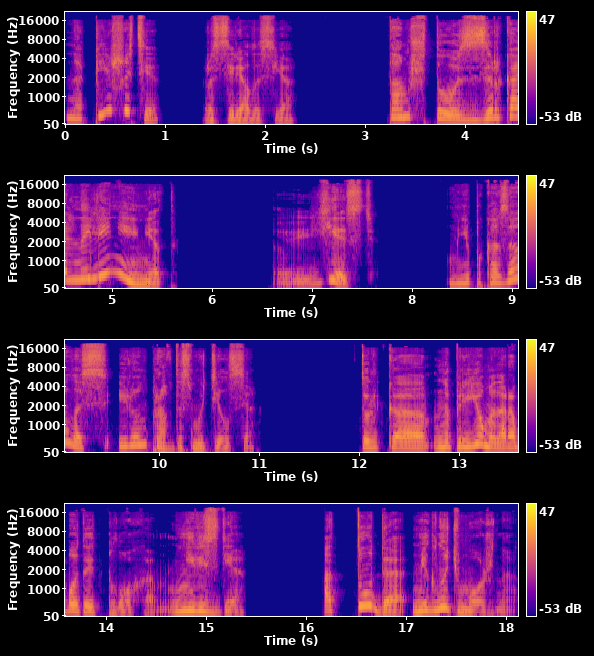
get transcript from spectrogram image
«Напишите?» — растерялась я. «Там что, зеркальной линии нет?» «Э, «Есть». Мне показалось, или он правда смутился. Только на прием она работает плохо, не везде. Оттуда мигнуть можно,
